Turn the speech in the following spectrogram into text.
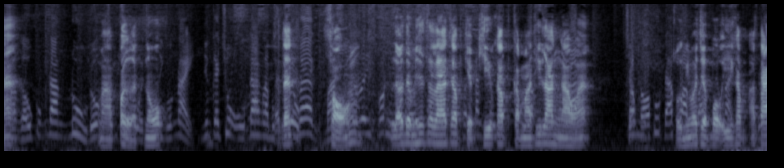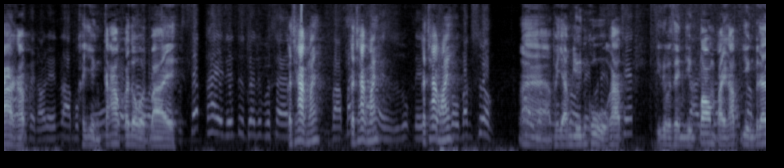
ฮะ mà gấu cũng đang đủ độ Mà chống chịu ปิด của นก tình huống này nhưng cái trụ đang là một Stat điều สองแล้วเดมิชันสไลด์ครับเก็บคีฟครับกลับมาที่ล่างเงาฮะ trong đó phút đã ตรงนี้มาเจอโปรอีครับอาต้าครับ Phải nói đến là một ขยิง cú ก้าวกระโดดไป rất hay đến từ 20%กระชากไหม và bắt กระชากไหม phải sử dụng đến กระชากไหม cầu băng xương อ่าพยายามยืนขู่ครับ20%ยิงป้อมไปครับ ยิงไปได้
